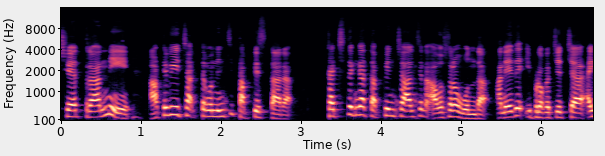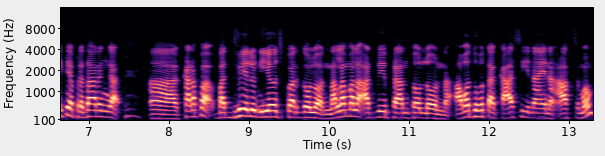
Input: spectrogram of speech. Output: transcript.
క్షేత్రాన్ని అటవీ చట్టం నుంచి తప్పిస్తారా? ఖచ్చితంగా తప్పించాల్సిన అవసరం ఉందా? అనేది ఇప్పుడు ఒక చర్చ. అయితే ప్రధానంగా కడప బద్వేలు నియోజకవర్గంలో నల్లమల అటవీ ప్రాంతంలో ఉన్న అవధూత కాశీనాయన ఆశ్రమం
